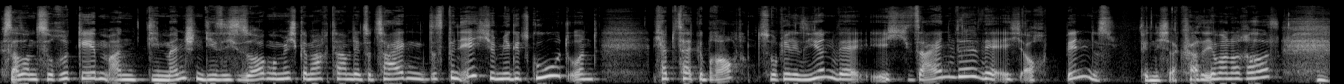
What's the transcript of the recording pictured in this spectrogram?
Es war so ein Zurückgeben an die Menschen, die sich Sorgen um mich gemacht haben, denen zu zeigen, das bin ich und mir geht's gut und ich habe die Zeit gebraucht, um zu realisieren, wer ich sein will, wer ich auch bin. Das finde ich da quasi immer noch raus. Hm.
